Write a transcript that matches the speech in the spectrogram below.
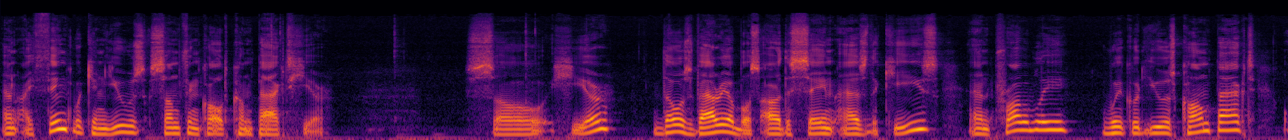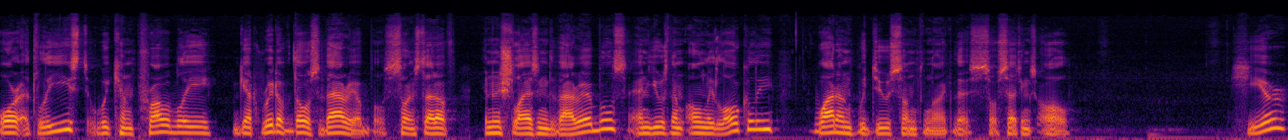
and I think we can use something called compact here. So here those variables are the same as the keys and probably we could use compact or at least we can probably get rid of those variables. So instead of initializing the variables and use them only locally why don't we do something like this? So settings all here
